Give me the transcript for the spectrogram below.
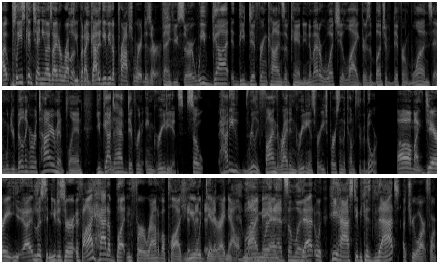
I, please continue as I interrupt Look, you, but I got to give you the props where it deserves. Thank you, sir. We've got the different kinds of candy. No matter what you like, there's a bunch of different ones. And when you're building a retirement plan, you've got to mm. have different ingredients. So, how do you really find the right ingredients for each person that comes through the door? Oh my, Jerry! listen, you deserve. If I had a button for a round of applause, you would get it right now. my man, add some later. that he has to because that's a true art form.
